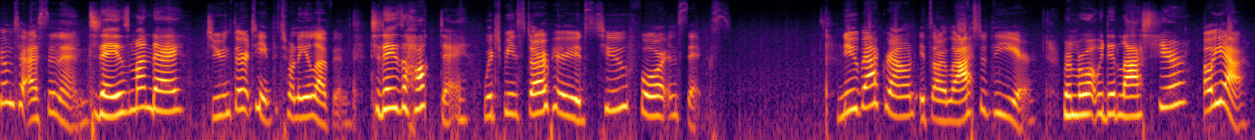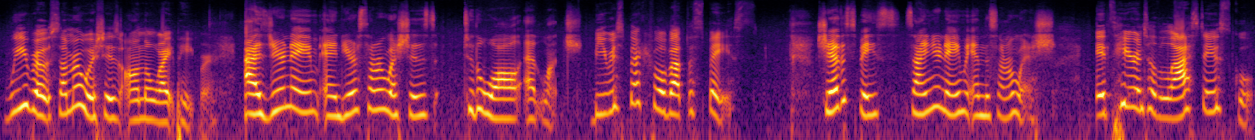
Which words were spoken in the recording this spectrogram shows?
Welcome to SNN, Today is Monday. June 13th, 2011, Today is a hawk day. which means star periods 2, 4, and 6. New background, it's our last of the year. Remember what we did last year? Oh, yeah, we wrote summer wishes on the white paper. Add your name and your summer wishes to the wall at lunch. Be respectful about the space. Share the space, sign your name and the summer wish. It's here until the last day of school.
